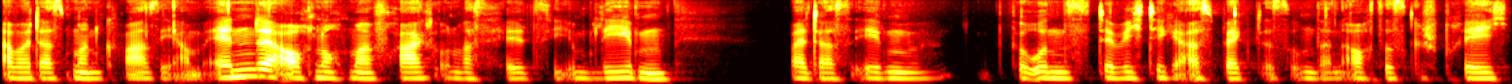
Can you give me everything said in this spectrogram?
aber dass man quasi am Ende auch nochmal fragt, und was hält sie im Leben? Weil das eben für uns der wichtige Aspekt ist, um dann auch das Gespräch,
